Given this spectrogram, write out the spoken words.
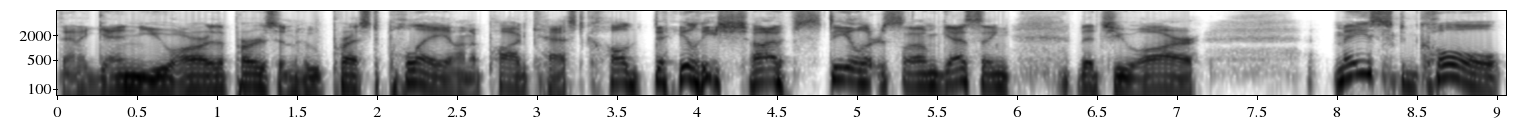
then again, you are the person who pressed play on a podcast called Daily Shot of Steelers. So I'm guessing that you are. Mason Cole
